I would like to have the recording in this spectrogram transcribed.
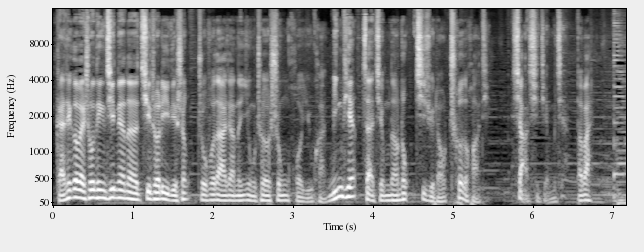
感谢各位收听今天的汽车立体声，祝福大家呢用车生活愉快。明天在节目当中继续聊车的话题，下期节目见，拜拜。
